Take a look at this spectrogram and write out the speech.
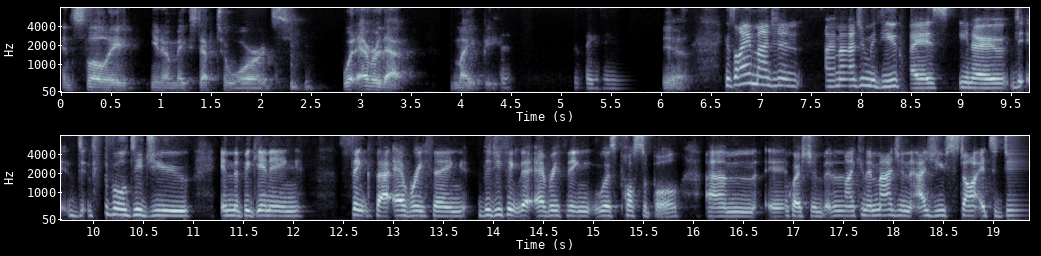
and slowly you know make step towards whatever that might be. The big thing. Yeah. Because i imagine i imagine with you guys you know first of all did you in the beginning think that everything did you think that everything was possible? Um question. But then i can imagine as you started to do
